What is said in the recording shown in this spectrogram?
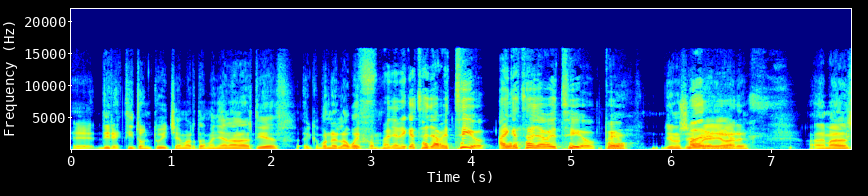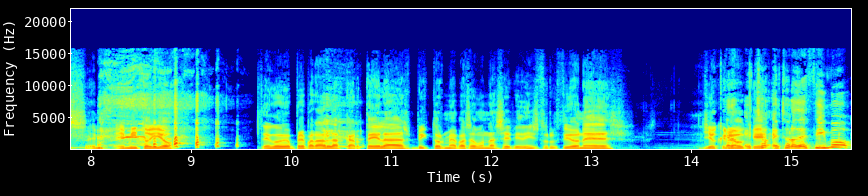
eh, directito en Twitch, ¿eh, Marta? Mañana a las 10 hay que poner la webcam. mañana hay que estar ya vestido. Hay que estar ya vestido. Pero... Oh, yo no sé si voy a llevar, ¿eh? Además, em, emito yo. Tengo que preparar las cartelas. Víctor me ha pasado una serie de instrucciones. Yo creo que. Esto lo decimos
